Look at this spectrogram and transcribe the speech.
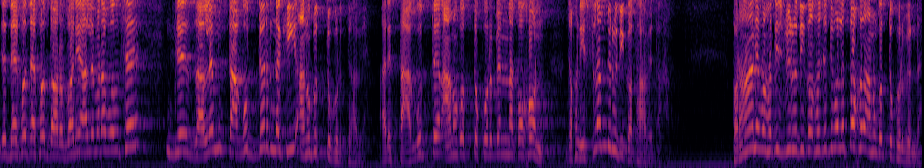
যে, দেখো দেখো, দরবারি আলেমরা বলছে যে, জালেম তাগুদদের নাকি আনুগত্য করতে হবে। আরে তাগুদদের আনুগত্য করবেন না কখন? যখন ইসলাম বিরোধী কথা হবে তখন। কোরআন এবং হাদিস বিরোধী কথা যদি বলে, তখন আনুগত্য করবেন না।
